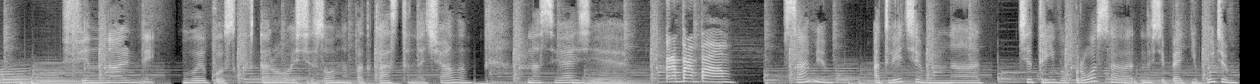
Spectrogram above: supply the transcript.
Финальный выпуск второго сезона подкаста «Начало». На связи Парам-парам-пам. сами. Ответим на те три вопроса, на все пять не будем,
